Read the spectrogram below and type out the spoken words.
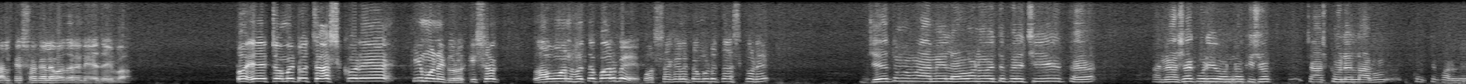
কালকে সকালে বাজারে নিয়ে যাইবা। তো এই টমেটো চাষ করে কি মনে করো কৃষক লাভবান হতে পারবে? বর্ষাকালে টমেটো চাষ করে? যেহেতু আমি লাভবান হতে পেরেছি তা আমি আশা করি অন্য কৃষক চাষ করলে লাভ করতে পারবে।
